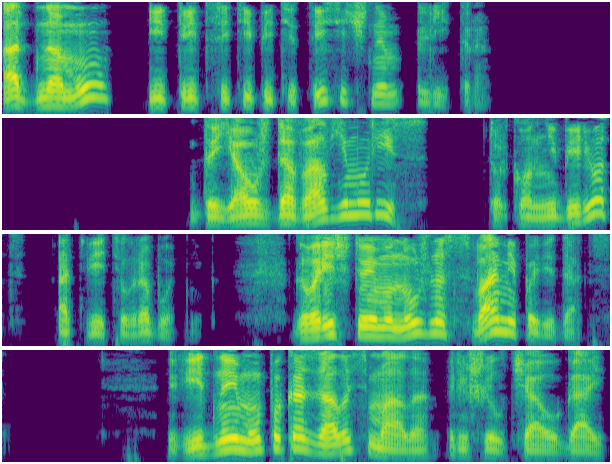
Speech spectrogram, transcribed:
1,35 литра. Да я уж давал ему рис, только он не берет, — ответил работник. Говорит, что ему нужно с вами повидаться. Видно, ему показалось мало, — решил Чао Гай.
